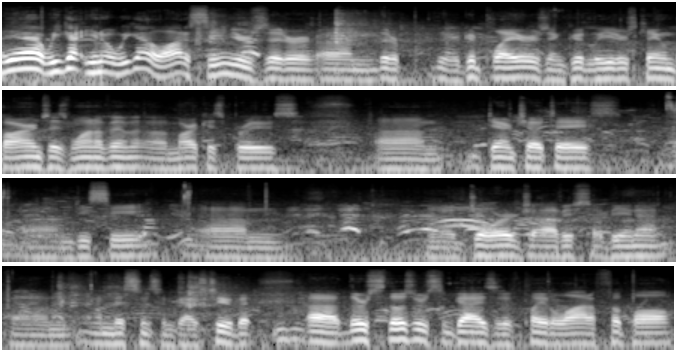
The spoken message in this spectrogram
Yeah, we got you know we got a lot of seniors that are um, that are that are good players and good leaders. Caelan Barnes is one of them. Uh, Marcus Bruce, um, Darren Chotes, um, DC. You know George, obviously Obina. Um, I'm missing some guys too, but mm-hmm. uh, there's those are some guys that have played a lot of football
